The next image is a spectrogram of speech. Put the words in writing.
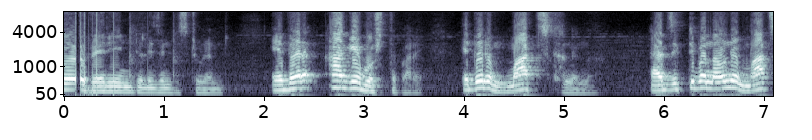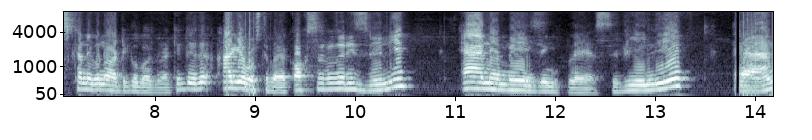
a very intelligent student এদের আগে বসতে পারে, এদের মাঝখানে না। অ্যাডজেক্টিভ আর নাউনের মাঝখানে কোনো আর্টিকেল বসবে না, কিন্তু এদের আগে বসতে পারে। Cox's Bazar is really an amazing place really an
